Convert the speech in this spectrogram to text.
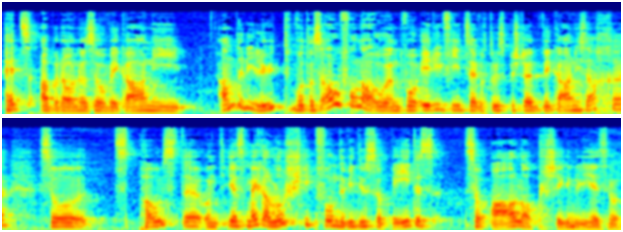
hat es aber auch noch so vegane andere Leute, die das auch folgen und wo ihre Feeds einfach daraus bestehen, vegane Sachen so zu posten. Und ich habe es mega lustig gefunden, wie du so beides so anlockst irgendwie. So.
